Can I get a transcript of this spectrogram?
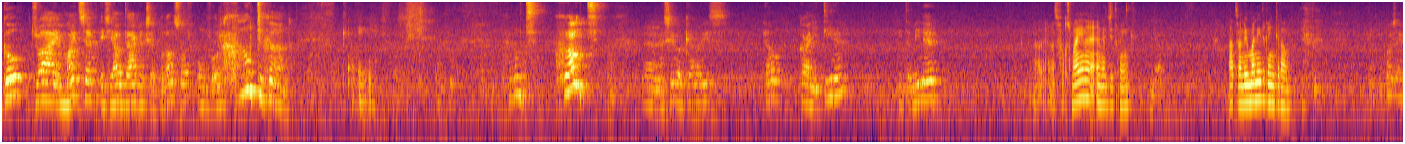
Goal Dry Mindset is jouw dagelijkse brandstof om voor goud te gaan. Oké. Goud. Goud. Eh, zero calories. L-carnitine. Vitamine. Nou, ja, dat is volgens mij een eh, energy drink. Ja. Laten we nu maar niet drinken dan. Ik wou zeggen,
